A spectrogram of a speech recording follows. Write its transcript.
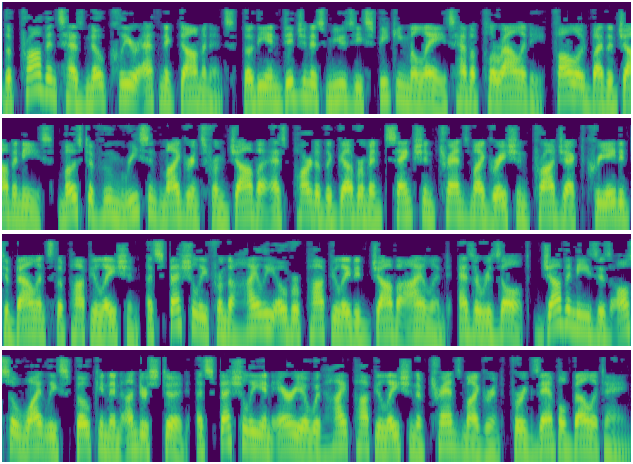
the province has no clear ethnic dominance, though the indigenous Musi-speaking Malays have a plurality, followed by the Javanese, most of whom recent migrants from Java as part of the government-sanctioned transmigration project created to balance the population, especially from the highly overpopulated Java island. As a result, Javanese is also widely spoken and understood, especially in area with high population of transmigrant, for example Belitang.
